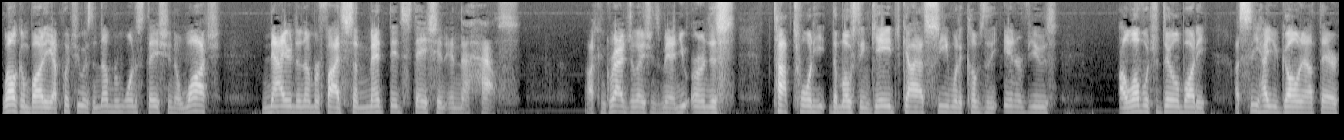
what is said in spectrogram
Welcome, buddy. I put you as the number one station to watch. Now you're the number five cemented station in the house. Uh, congratulations, man. You earned this top 20, the most engaged guy I've seen when it comes to the interviews. I love what you're doing, buddy. I see how you're going out there.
